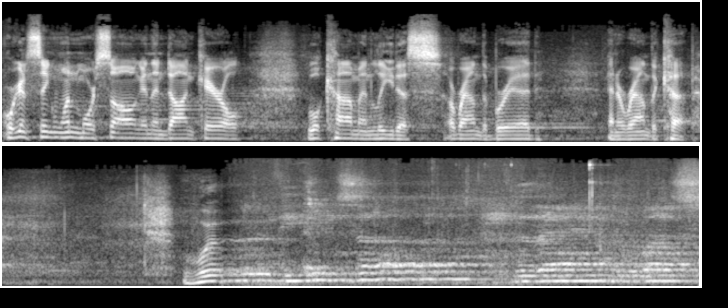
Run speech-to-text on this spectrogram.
We're going to sing one more song, and then Don Carroll will come and lead us around the bread and around the cup. Worthy is the Lamb who was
